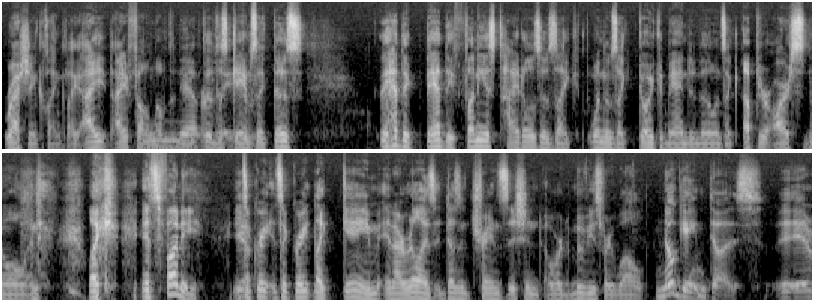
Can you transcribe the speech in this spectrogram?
Ratchet and Clank. Like I I fell in love with, Never those games. them. Like those, they had the they had the funniest titles. It was like one was like Going Commando, and the other one's like Up Your Arsenal, and like it's funny. It's a great it's a great like game, and I realize it doesn't transition over to movies very well. No game does. It, it-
